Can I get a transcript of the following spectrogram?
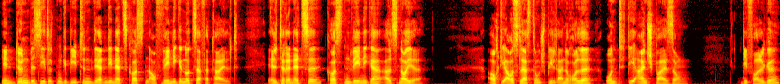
In dünn besiedelten Gebieten werden die Netzkosten auf wenige Nutzer verteilt. Ältere Netze kosten weniger als neue. Auch die Auslastung spielt eine Rolle und die Einspeisung. Die Folge?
